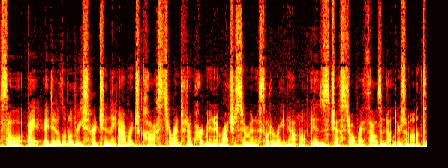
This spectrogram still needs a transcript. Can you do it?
So I, I did a little research, and the average cost to rent an apartment in Rochester, Minnesota right now is just over a $1,000 a month.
